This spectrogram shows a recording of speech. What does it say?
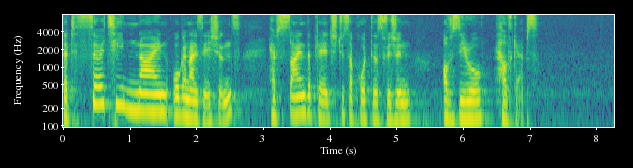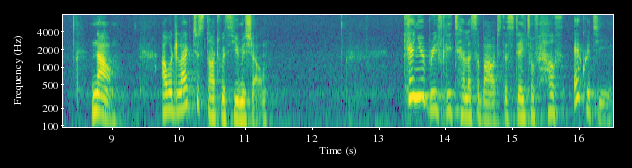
that 39 organizations have signed the pledge to support this vision of zero health gaps. Now, I would like to start with you, Michelle. Can you briefly tell us about the state of health equity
